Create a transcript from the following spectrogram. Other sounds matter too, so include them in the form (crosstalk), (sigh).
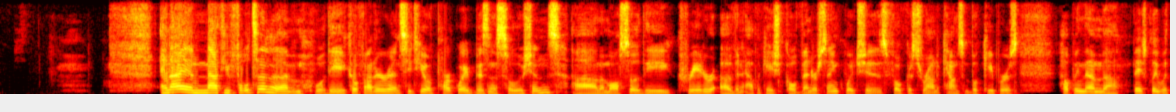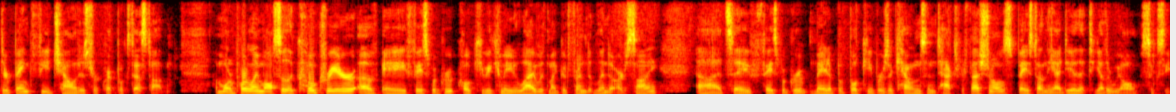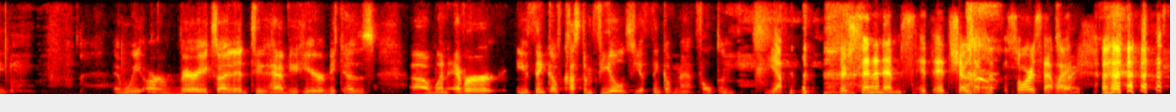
And I am Matthew Fulton. I'm the co founder and CTO of Parkway Business Solutions. Um, I'm also the creator of an application called VendorSync, which is focused around accounts and bookkeepers, helping them uh, basically with their bank feed challenges for QuickBooks Desktop. Uh, more importantly, I'm also the co creator of a Facebook group called QB Community Live with my good friend Linda Artisani. Uh, it's a Facebook group made up of bookkeepers, accountants, and tax professionals based on the idea that together we all succeed and we are very excited to have you here because uh, whenever you think of custom fields, you think of Matt Fulton. Yep, (laughs) there's synonyms. It, it shows up in the thesaurus that way. Right.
